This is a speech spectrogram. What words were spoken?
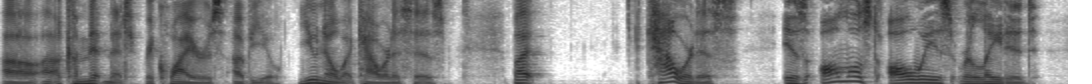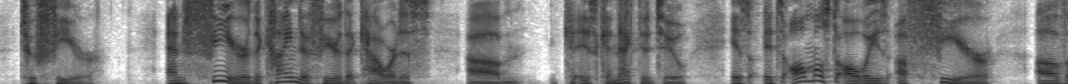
uh, a commitment requires of you. You know what cowardice is. But cowardice is almost always related to fear. And fear, the kind of fear that cowardice um, is connected to, is it's almost always a fear of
